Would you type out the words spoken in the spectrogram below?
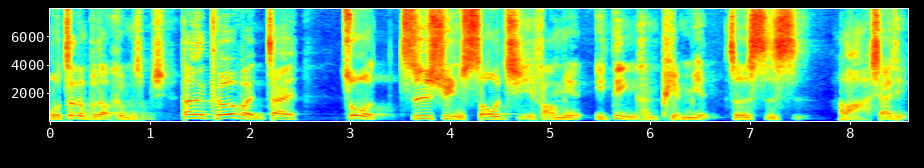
我真的不知道柯粉什么心，但是柯粉在做资讯收集方面一定很片面，这是事实，好吧？下一题，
